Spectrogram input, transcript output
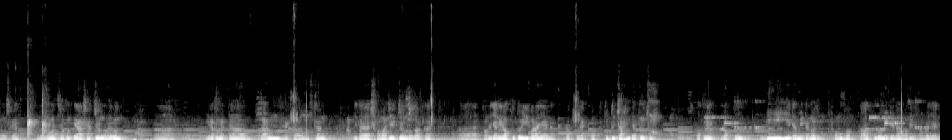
নমস্কার। ধন্যবাদ সকলকে আসার জন্য এবং এরকম একটা দারুণ একটা অনুষ্ঠান যেটা সমাজের জন্য দরকার। আমরা জানি রক্ত তৈরি করা যায় না, রক্ত একমাত্র কিন্তু চাহিদা প্রচুর। অতএব রক্ত দিয়েই এটা মেটানো সম্ভব, তাও পুরো মেটে না আমাদের, আমরা জানি।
